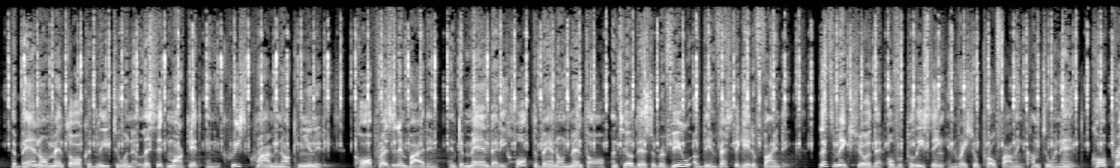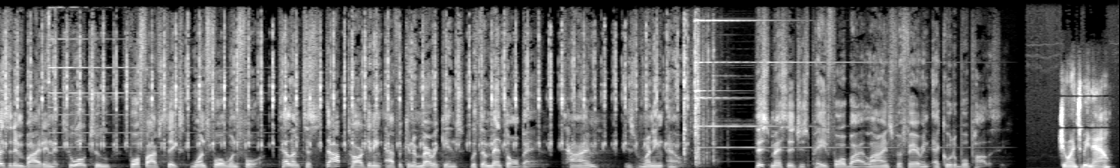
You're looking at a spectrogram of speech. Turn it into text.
The ban on menthol could lead to an illicit market and increased crime in our communities. Call President Biden and demand that he halt the ban on menthol until there's a review of the investigative findings. Let's make sure that overpolicing and racial profiling come to an end. Call President Biden at 202 456 1414. Tell him to stop targeting African Americans with a menthol ban. Time is running out. This message is paid for by Alliance for Fair and Equitable Policy. Joins me now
